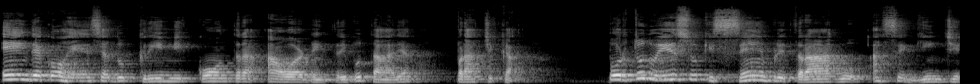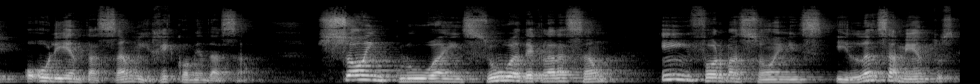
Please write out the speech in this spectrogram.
em decorrência do crime contra a ordem tributária praticado. Por tudo isso que sempre trago a seguinte orientação e recomendação: só inclua em sua declaração informações e lançamentos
